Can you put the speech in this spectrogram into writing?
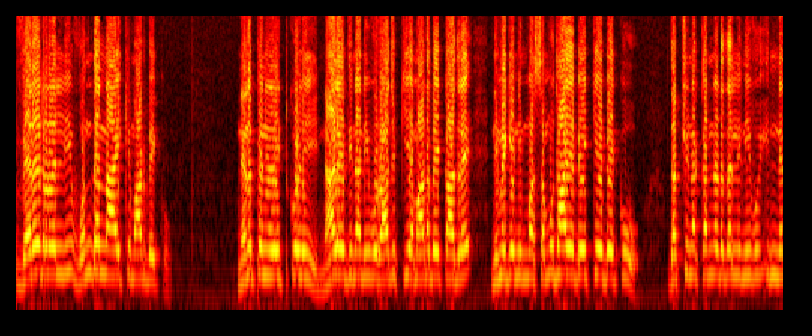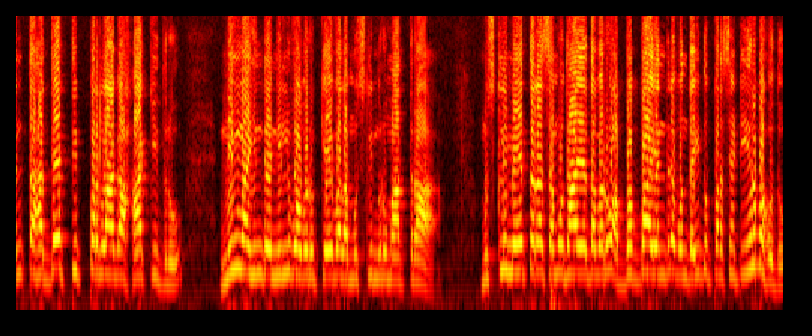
ಇವೆರಡರಲ್ಲಿ ಒಂದನ್ನು ಆಯ್ಕೆ ಮಾಡಬೇಕು. ನೆನಪಿನಲ್ಲಿ ಇಟ್ಕೊಳ್ಳಿ ನಾಳೆ ದಿನ ನೀವು ರಾಜಕೀಯ ಮಾಡಬೇಕಾದ್ರೆ ನಿಮಗೆ ನಿಮ್ಮ ಸಮುದಾಯ ಬೇಕೇ ಬೇಕು. ದಕ್ಷಿಣ ಕನ್ನಡದಲ್ಲಿ ನೀವು ಇನ್ನೆಂತಹದ್ದೇ ತಿಪ್ಪರ್ಲಾಗ ಹಾಕಿದ್ರು ನಿಮ್ಮ ಹಿಂದೆ ನಿಲ್ಲುವವರು ಕೇವಲ ಮುಸ್ಲಿಮರು ಮಾತ್ರ. ಮುಸ್ಲಿಮೇತರ ಸಮುದಾಯದವರು ಅಬ್ಬಬ್ಬ ಎಂದರೆ ಒಂದು ಐದು ಪರ್ಸೆಂಟ್ ಇರಬಹುದು.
